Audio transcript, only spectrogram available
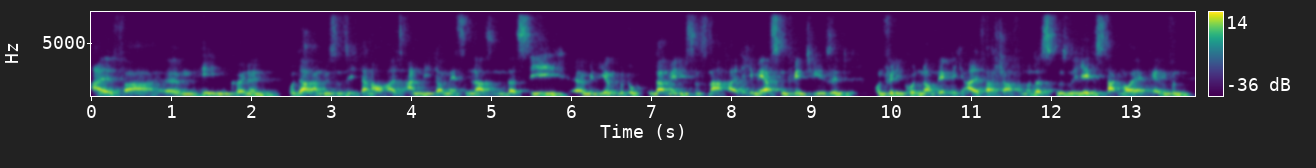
Alpha ähm, heben können. Und daran müssen Sie sich dann auch als Anbieter messen lassen, dass Sie äh, mit Ihren Produkten dann wenigstens nachhaltig im ersten Quintil sind und für die Kunden auch wirklich Alpha schaffen. Und das müssen Sie jedes Tag neu erkämpfen.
